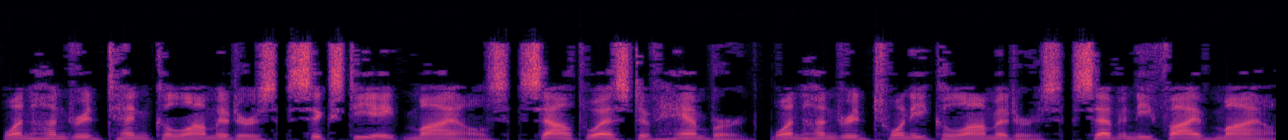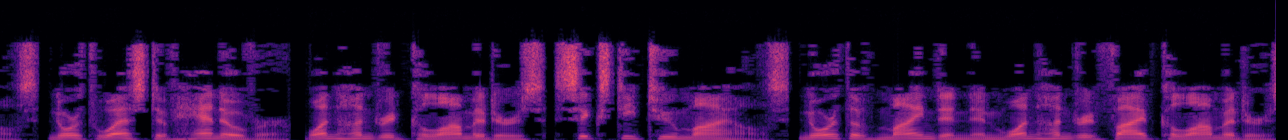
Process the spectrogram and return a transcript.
110 kilometers 68 miles southwest of Hamburg, 120 kilometers 75 miles northwest of Hanover, 100 kilometers 62 miles north of Minden and 105 kilometers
